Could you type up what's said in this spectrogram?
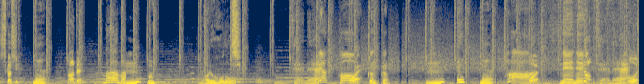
しかし。ね待て。まあまあ。ん？うん。なるほど。てめえ。やっほおい。ーくんくん。ん？え？ねはあ？おい。ねえねえ。なてめえ。おい。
